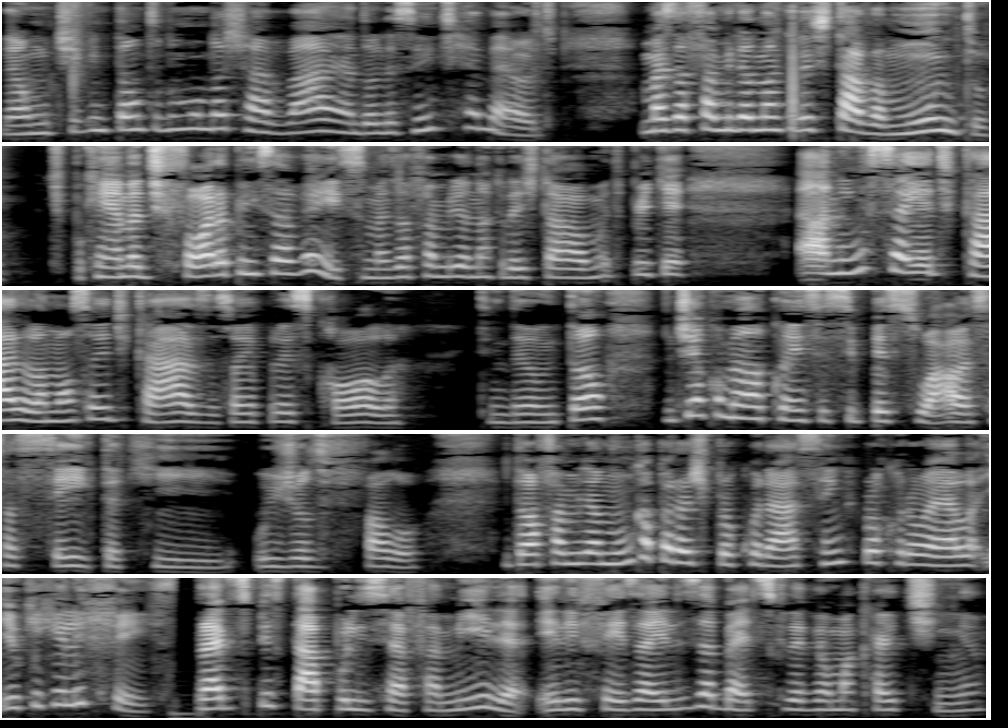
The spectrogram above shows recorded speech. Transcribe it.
Né? O motivo, então, todo mundo achava, ah, é adolescente rebelde. Mas a família não acreditava muito. Tipo, quem era de fora pensava isso, mas a família não acreditava muito porque ela nem saía de casa, ela mal saía de casa, só ia pra escola entendeu? Então, não tinha como ela conhecer esse pessoal, essa seita que o Joseph falou. Então, a família nunca parou de procurar, sempre procurou ela. E o que, que ele fez? Para despistar a polícia e a família, ele fez a Elizabeth escrever uma cartinha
